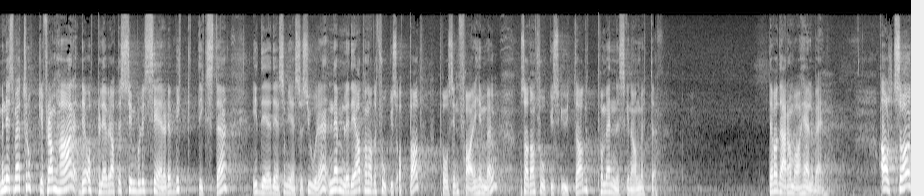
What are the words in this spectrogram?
Men det som jeg har trukket fram her, det opplever at det symboliserer det viktigste i det, det som Jesus gjorde, nemlig det at han hadde fokus oppad på sin far i himmelen, og så hadde han fokus utad på menneskene han møtte. Det var der han var hele veien. Altså,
